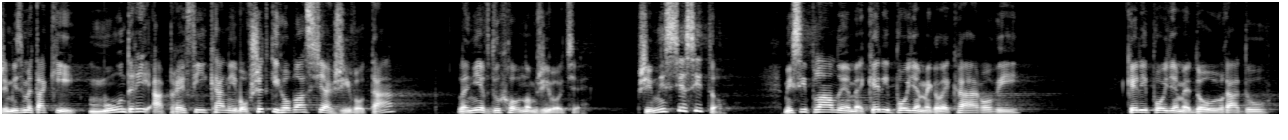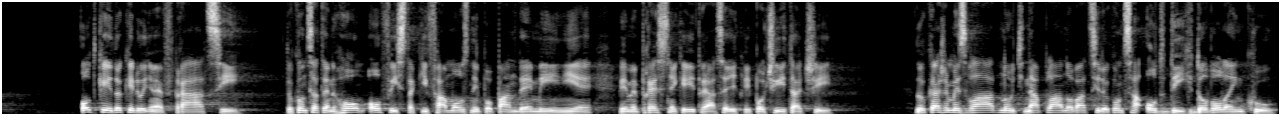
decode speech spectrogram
že my sme takí múdri a prefíkaní vo všetkých oblastiach života, len nie v duchovnom živote. Všimli ste si to? My si plánujeme, kedy pôjdeme k lekárovi, kedy pôjdeme do úradu, odkedy dokedy budeme v práci, dokonca ten home office, taký famózny po pandémii, nie. Vieme presne, kedy treba sedieť pri počítači. Dokážeme zvládnuť, naplánovať si dokonca oddych, dovolenku,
